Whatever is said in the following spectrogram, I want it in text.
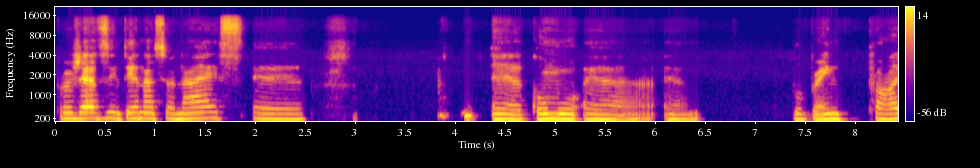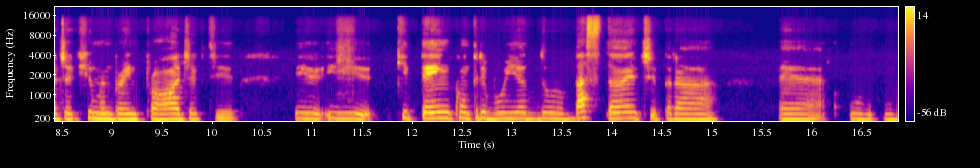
projetos internacionais, é, é, como o Brain Project, Human Brain Project, e, e que tem contribuído bastante para é, o, o,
